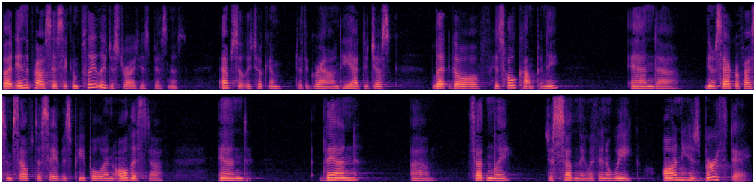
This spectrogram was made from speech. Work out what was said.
but in the process, it completely destroyed his business, absolutely took him to the ground. He had to just let go of his whole company and, uh, you know, sacrifice himself to save his people and all this stuff. And then, um, suddenly, just suddenly, within a week, on his birthday,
